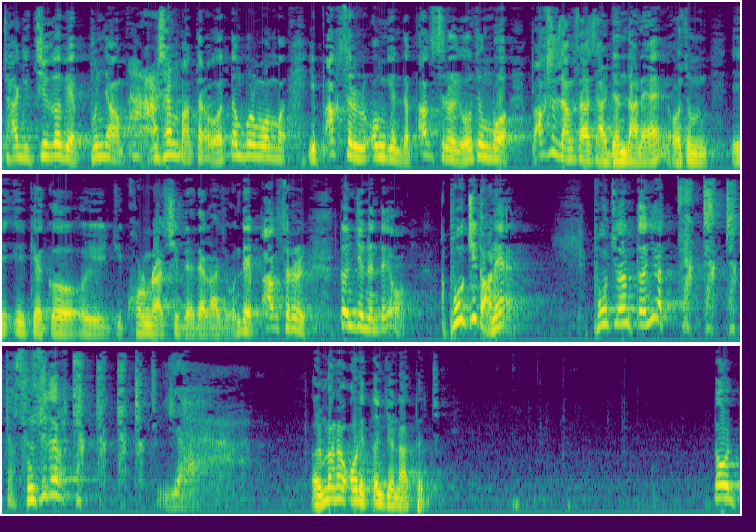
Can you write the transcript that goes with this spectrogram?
자기 직업의 분야가 많은 사람 많더라고. 어떤 분은 뭐 이 박스를 옮기는데 박스를 요즘 뭐 박스 장사가 잘 된다네. 요즘 이렇게 그 코로나 시대 돼가지고. 근데 박스를 던지는데요. 보지도 않아. 보지도 않더니 착착착착 순수대로 착착착착. 이야. 얼마나 오래 던져놨던지. 또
